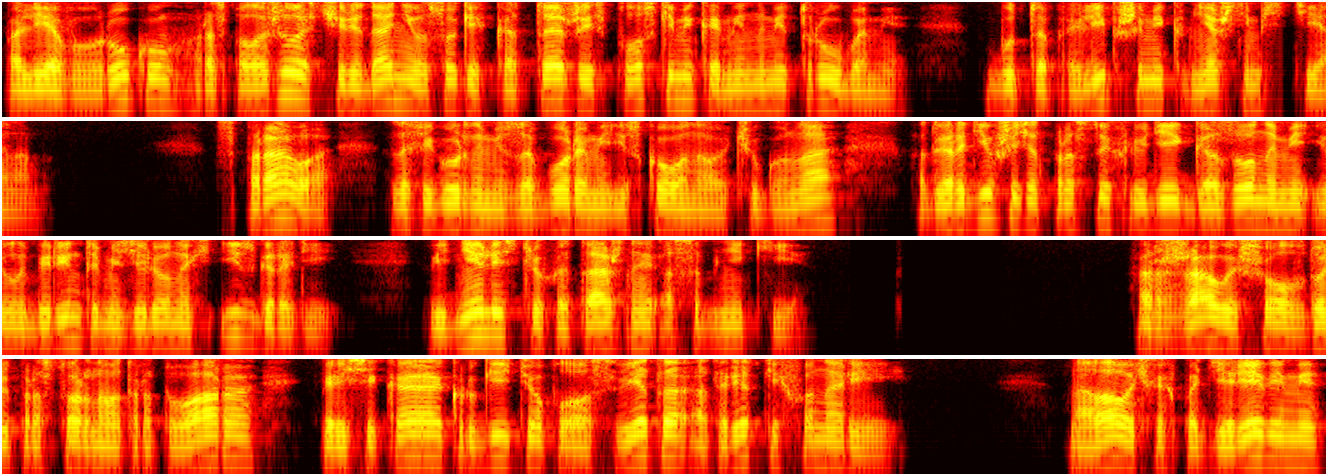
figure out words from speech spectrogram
По левую руку расположилась череда невысоких коттеджей с плоскими каминными трубами, будто прилипшими к внешним стенам. Справа, за фигурными заборами из кованого чугуна, отгородившись от простых людей газонами и лабиринтами зеленых изгородей, виднелись трехэтажные особняки. Ржавый шел вдоль просторного тротуара, пересекая круги теплого света от редких фонарей. На лавочках под деревьями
